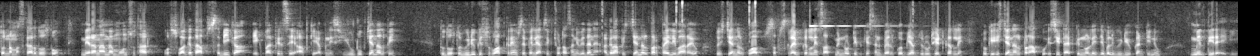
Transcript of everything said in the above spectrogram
तो नमस्कार दोस्तों, मेरा नाम है मोहन सुथार और स्वागत है आप सभी का एक बार फिर से आपके अपने इस यूट्यूब चैनल पे। तो दोस्तों, वीडियो की शुरुआत करें, उससे पहले आपसे एक छोटा सा निवेदन है, अगर आप इस चैनल पर पहली बार आए हो तो इस चैनल को आप सब्सक्राइब कर लें, साथ में नोटिफिकेशन बेल को भी आप ज़रूर हिट कर लें, क्योंकि इस चैनल पर आपको इसी टाइप की नॉलेजेबल वीडियो कंटिन्यू मिलती रहेगी।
